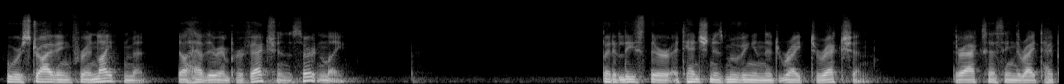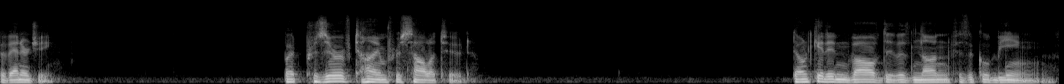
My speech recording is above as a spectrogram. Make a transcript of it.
who are striving for enlightenment. They'll have their imperfections, certainly. But at least their attention is moving in the right direction. They're accessing the right type of energy. But preserve time for solitude. Don't get involved with non physical beings.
